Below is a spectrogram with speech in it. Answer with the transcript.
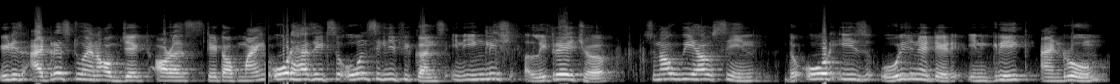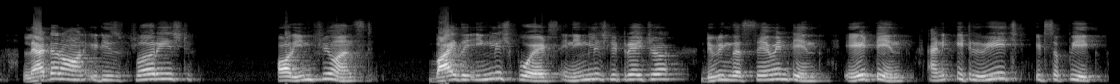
It is addressed to an object or a state of mind. Ode has its own significance in English literature. So now we have seen the ode is originated in Greek and Rome. Later on it is flourished or influenced by the English poets in English literature during the 17th, 18th and it reached its peak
